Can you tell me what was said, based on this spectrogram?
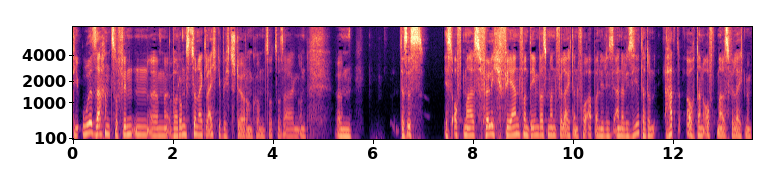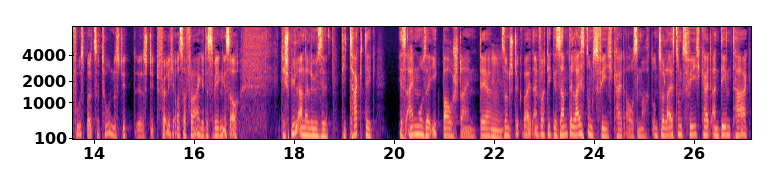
die Ursachen zu finden, ähm, warum es zu einer Gleichgewichtsstörung kommt sozusagen. Und ähm, das ist, ist oftmals völlig fern von dem, was man vielleicht dann vorab analysiert hat und hat auch dann oftmals vielleicht mit dem Fußball zu tun. Das steht, das steht völlig außer Frage. Deswegen ist auch die Spielanalyse, die Taktik, ist ein Mosaikbaustein, der mhm. so ein Stück weit einfach die gesamte Leistungsfähigkeit ausmacht. Und zur Leistungsfähigkeit an dem Tag,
